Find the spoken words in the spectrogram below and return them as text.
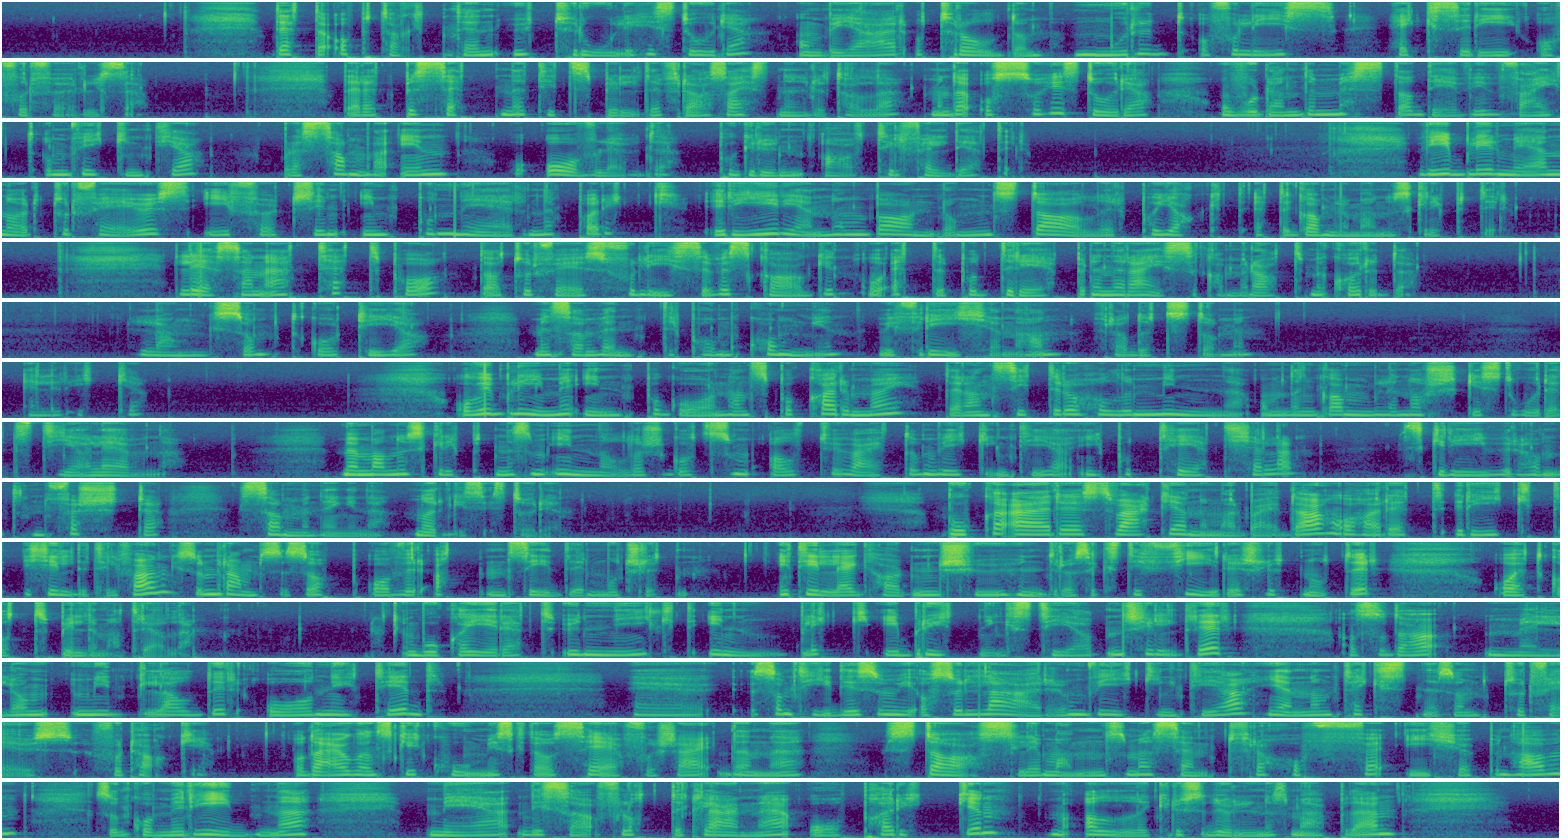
Dette er opptakten til en utrolig historie om begjær og trolldom, mord og forlis, hekseri og forførelse. Det er et besettende tidsbilde fra 1600-tallet, men det er også historia om hvordan det meste av det vi veit om vikingtida, ble samla inn og overlevde på grunn av tilfeldigheter. Vi blir med når Torfeus, iført sin imponerende parykk, rir gjennom barndommens daler på jakt etter gamle manuskripter. Leseren er tett på da Torfeus forliser ved Skagen og etterpå dreper en reisekamerat med korde. Langsomt går tida mens han venter på om kongen vil frikjenne han fra dødsdommen. Eller ikke. Og vi blir med inn på gården hans på Karmøy, der han sitter og holder minne om den gamle norske storhetstida levende. Med manuskriptene som inneholder så godt som alt vi veit om vikingtida i potetkjelleren, skriver han den første sammenhengende norgeshistorien. Boka er svært gjennomarbeida og har et rikt kildetilfang som ramses opp over 18 sider mot slutten. I tillegg har den 764 sluttnoter og et godt bildemateriale. Boka gir et unikt innblikk i brytningstida den skildrer, altså da mellom middelalder og nytid, eh, samtidig som vi også lærer om vikingtida gjennom tekstene som Torfeus får tak i. Og det er jo ganske komisk da å se for seg denne staselige mannen som er sendt fra hoffet i København, som kommer ridende med disse flotte klærne og parykken med alle krusedullene som er på den,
